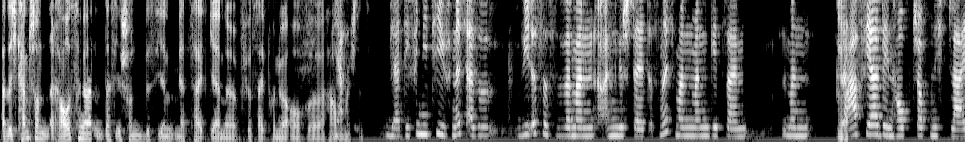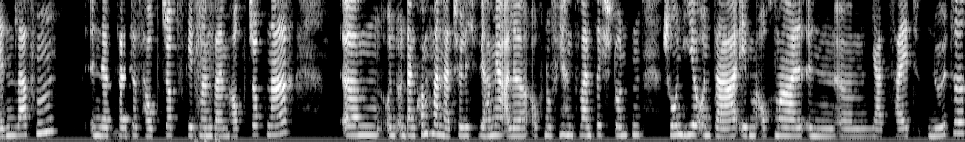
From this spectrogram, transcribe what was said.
also ich kann schon raushören, dass ihr schon ein bisschen mehr Zeit gerne für Sidepreneur auch äh, haben möchtet. Ja, definitiv, nicht? Also wie ist es, wenn man angestellt ist, nicht? Man, man geht seinem, man darf ja den Hauptjob nicht leiden lassen in der Zeit des Hauptjobs geht man seinem Hauptjob nach. Ähm, und, und dann kommt man natürlich, wir haben ja alle auch nur 24 Stunden, schon hier und da eben auch mal in ähm, ja, Zeitnöte,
